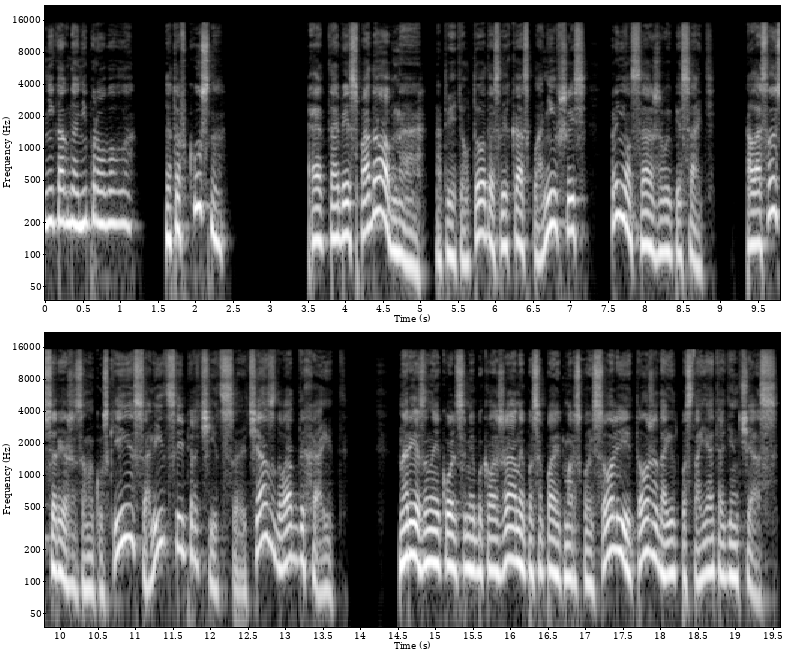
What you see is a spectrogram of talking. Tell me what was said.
Никогда не пробовала. Это вкусно?» «Это бесподобно», — ответил тот и, слегка склонившись, принялся же выписать. Лосось режется на куски, солится и перчится. Час-два отдыхает. Нарезанные кольцами баклажаны посыпают морской солью и тоже дают постоять один час.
